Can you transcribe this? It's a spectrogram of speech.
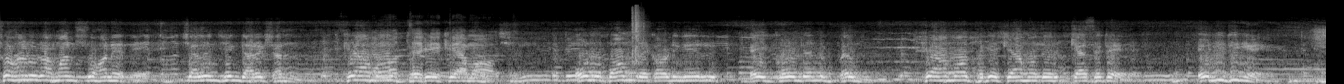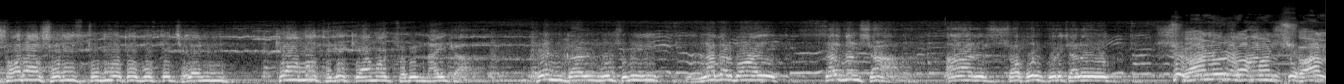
Sohanur Rahman সোহানের চ্যালেঞ্জিং ডাইরেকশন কেয়ামত থেকে কেয়ামত। অনুপম রেকর্ডিং এর এই গোল্ডেন ফিল্ম কেয়ামত থেকে কেয়ামতের ক্যাসেটে এডিটিং এ সরাসরি স্টুডিওতে উপস্থিত ছিলেন কেয়ামত থেকে কেয়ামত ছবির নায়িকা প্রেম girl Moushumi lover boy Salman Shah আর সফল পরিচালক সোহানুর রহমান সোহান।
